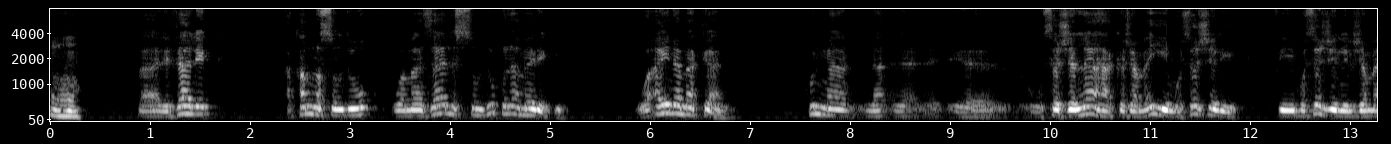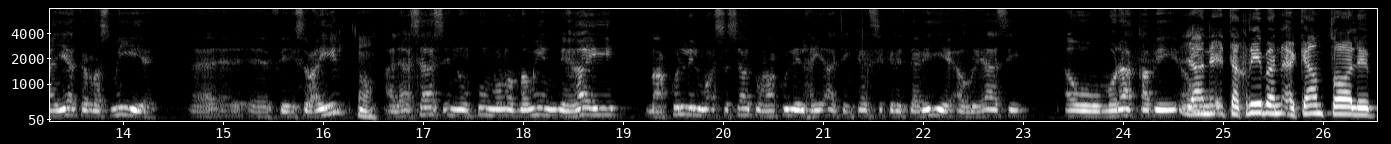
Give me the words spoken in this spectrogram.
أها. فلذلك أقمنا الصندوق وما زال الصندوق الأمريكي وأينما كان كنا وسجلناها كجمعية مسجلة في مسجل الجمعيات الرسمية آه، آه، في إسرائيل آه على أساس أنه نكون منظمين لغاية مع كل المؤسسات ومع كل الهيئات إن كان سكرتارية أو رئاسي أو مراقبة أو يعني تقريبا كم طالب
